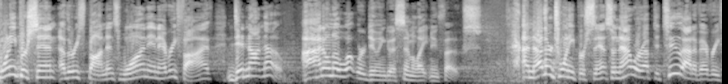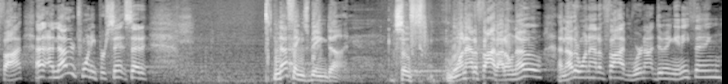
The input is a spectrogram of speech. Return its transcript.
20% of the respondents, one in every five, did not know. I don't know what we're doing to assimilate new folks. Another 20%, so now we're up to two out of every five. Another 20% said nothing's being done. So one out of five, I don't know. Another one out of five, we're not doing anything.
